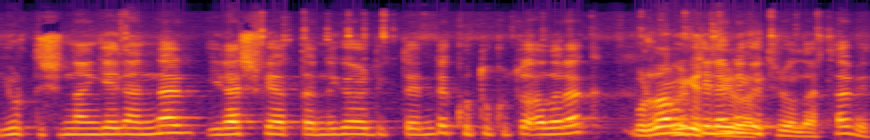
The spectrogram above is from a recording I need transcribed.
yurt dışından gelenler ilaç fiyatlarını gördüklerinde kutu kutu alarak Buradan mı ülkelerine götürüyorlar? götürüyorlar tabii.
